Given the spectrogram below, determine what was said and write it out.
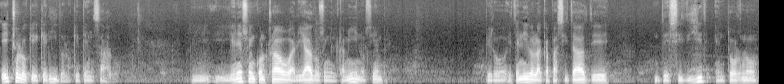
he hecho lo que he querido, lo que he pensado. Y, y, en eso he encontrado aliados en el camino siempre. Pero he tenido la capacidad de decidir en torno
